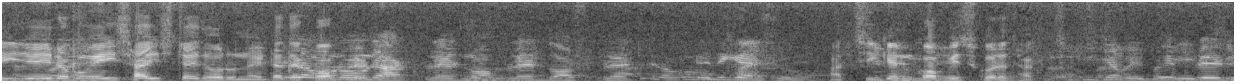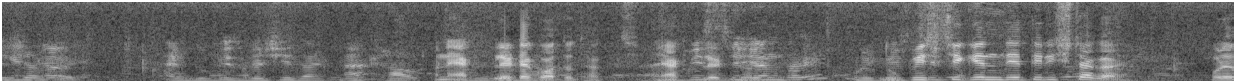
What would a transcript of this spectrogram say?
এই যে এইরকম এই সাইজটাই ধরুন এটাতে মোটামুটি আট প্লেট ন প্লেট দশ প্লেট এরকম এদিকে আসো। আর চিকেন কপিস করে থাকছে। প্লেট হিসাবে এক দু পিস বেশি থাকে। মানে এক প্লেটে কত থাকছে? এক প্লেট চিকেন থাকে দু পিস চিকেন দিয়ে তিরিশ টাকায়? ওরে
